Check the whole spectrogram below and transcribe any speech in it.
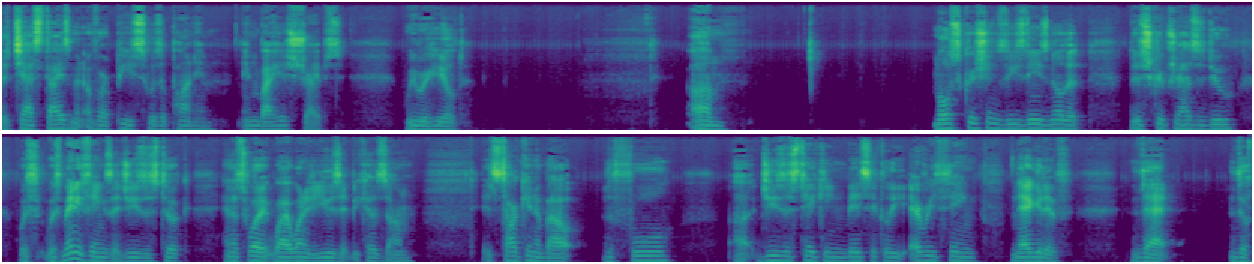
The chastisement of our peace was upon him, and by his stripes we were healed. Um, most Christians these days know that this scripture has to do with, with many things that Jesus took, and that's why, why I wanted to use it because um, it's talking about the fool, uh, Jesus taking basically everything negative that the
